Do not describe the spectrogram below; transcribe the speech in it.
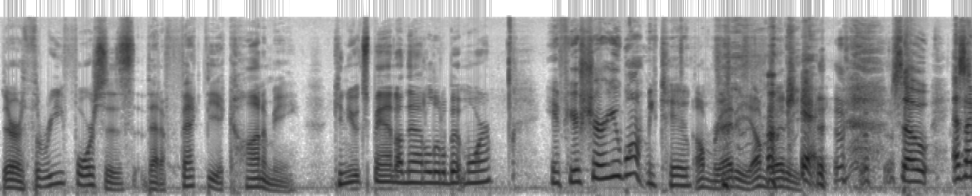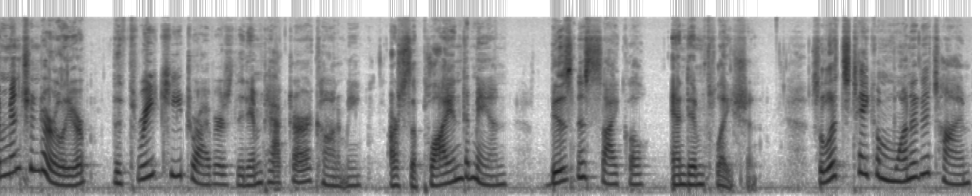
there are three forces that affect the economy. Can you expand on that a little bit more? If you're sure you want me to. I'm ready. I'm ready. Okay. so, as I mentioned earlier, the three key drivers that impact our economy are supply and demand, business cycle, and inflation. So, let's take them one at a time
